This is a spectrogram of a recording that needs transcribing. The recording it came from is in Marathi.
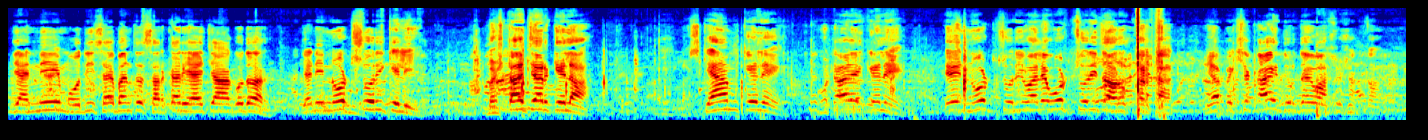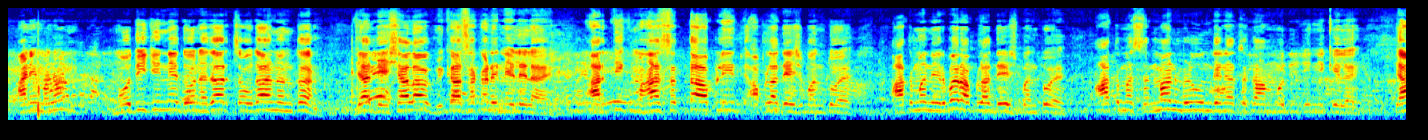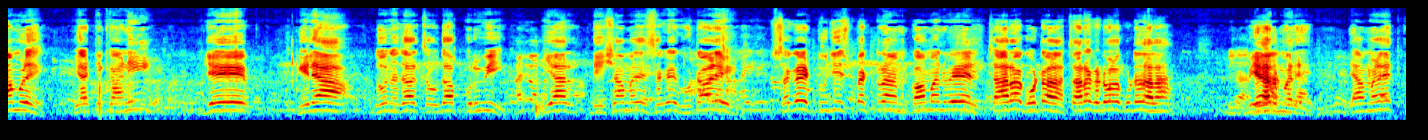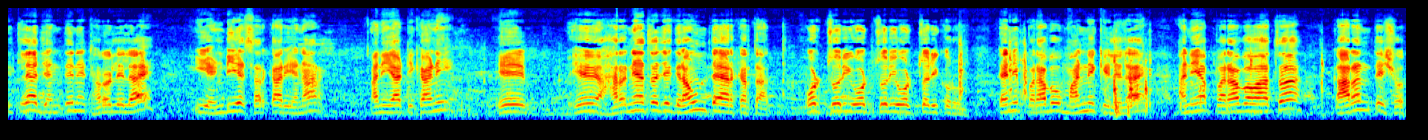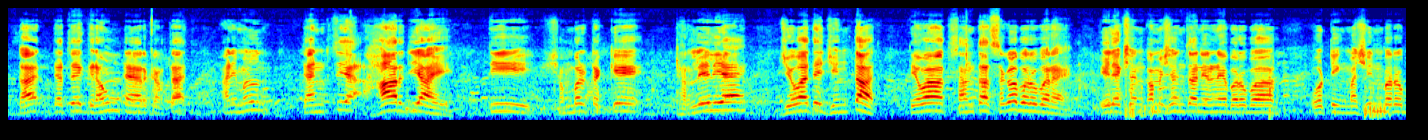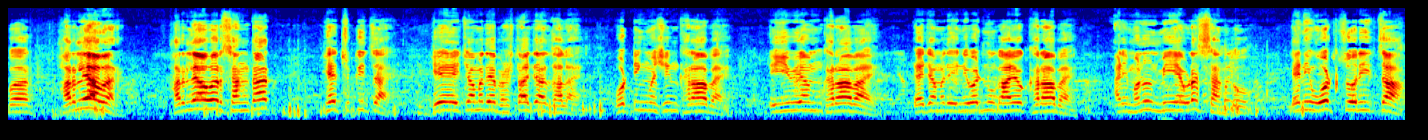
ज्यांनी मोदी साहेबांचं सरकार यायच्या अगोदर ज्यांनी नोट चोरी केली भ्रष्टाचार केला स्कॅम केले घोटाळे केले ते नोट चोरीवाले वोट चोरीचा आरोप करतात. यापेक्षा काय दुर्दैव असू शकतं? आणि म्हणून मोदीजींनी दोन हजार चौदा नंतर ज्या देशाला विकासाकडे नेलेलं आहे आर्थिक महासत्ता आपली आपला देश बनतोय आत्मनिर्भर आपला देश बनतोय आत्मसन्मान मिळवून देण्याचं काम मोदीजींनी केलंय त्यामुळे या ठिकाणी जे गेल्या दोन हजार चौदा पूर्वी या देशामध्ये सगळे घोटाळे सगळे टू जी स्पेक्ट्रम कॉमनवेल्थ चारा घोटाळा चारा घोटाळा कुठं झाला? बिहारमध्ये. त्यामुळे तिथल्या जनतेने ठरवलेलं आहे की एन डी ए सरकार येणार आणि या ठिकाणी हे हे हरण्याचं जे ग्राउंड तयार करतात वोट चोरी वोट चोरी वोट चोरी करून त्यांनी पराभव मान्य केलेला आहे आणि या पराभवाचं कारण ते शोधतात त्याचं एक ग्राउंड तयार करतात आणि म्हणून त्यांची हार जी आहे ती शंभर टक्के ठरलेली आहे. जेव्हा ते जिंकतात तेव्हा सांगतात सगळं बरोबर आहे. इलेक्शन कमिशनचा निर्णय बरोबर वोटिंग मशीन बरोबर हरल्यावर हरल्यावर सांगतात हे चुकीचं आहे. हे याच्यामध्ये भ्रष्टाचार झाला आहे वोटिंग मशीन खराब आहे. ई व्ही एम खराब आहे. त्याच्यामध्ये निवडणूक आयोग खराब आहे. आणि म्हणून मी एवढंच सांगतो त्यांनी वोट चोरीचा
